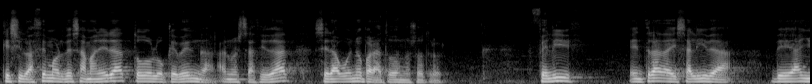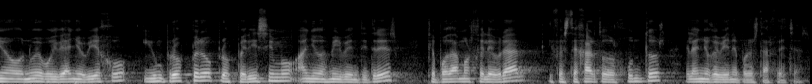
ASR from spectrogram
que si lo hacemos de esa manera, todo lo que venga a nuestra ciudad será bueno para todos nosotros. Feliz entrada y salida de año nuevo y de año viejo y un próspero, prosperísimo año 2023 que podamos celebrar y festejar todos juntos el año que viene por estas fechas.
